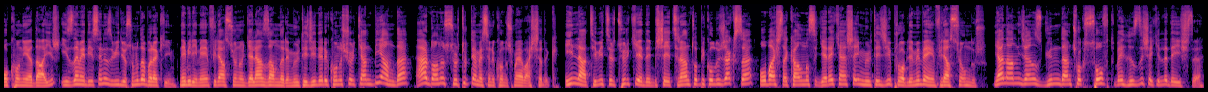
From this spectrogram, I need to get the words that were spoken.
o konuya dair. İzlemediyseniz videosunu da bırakayım. Ne bileyim enflasyonu, gelen zamları, mültecileri konuşurken bir anda Erdoğan'ın sürtük demesini konuşmaya başladık. İlla Twitter Türkiye'de bir şey trend topik olacaksa o başta kalması gereken şey mülteci problemi ve enflasyondur. Yani anlayacağınız gündem çok soft ve hızlı şekilde değişti.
